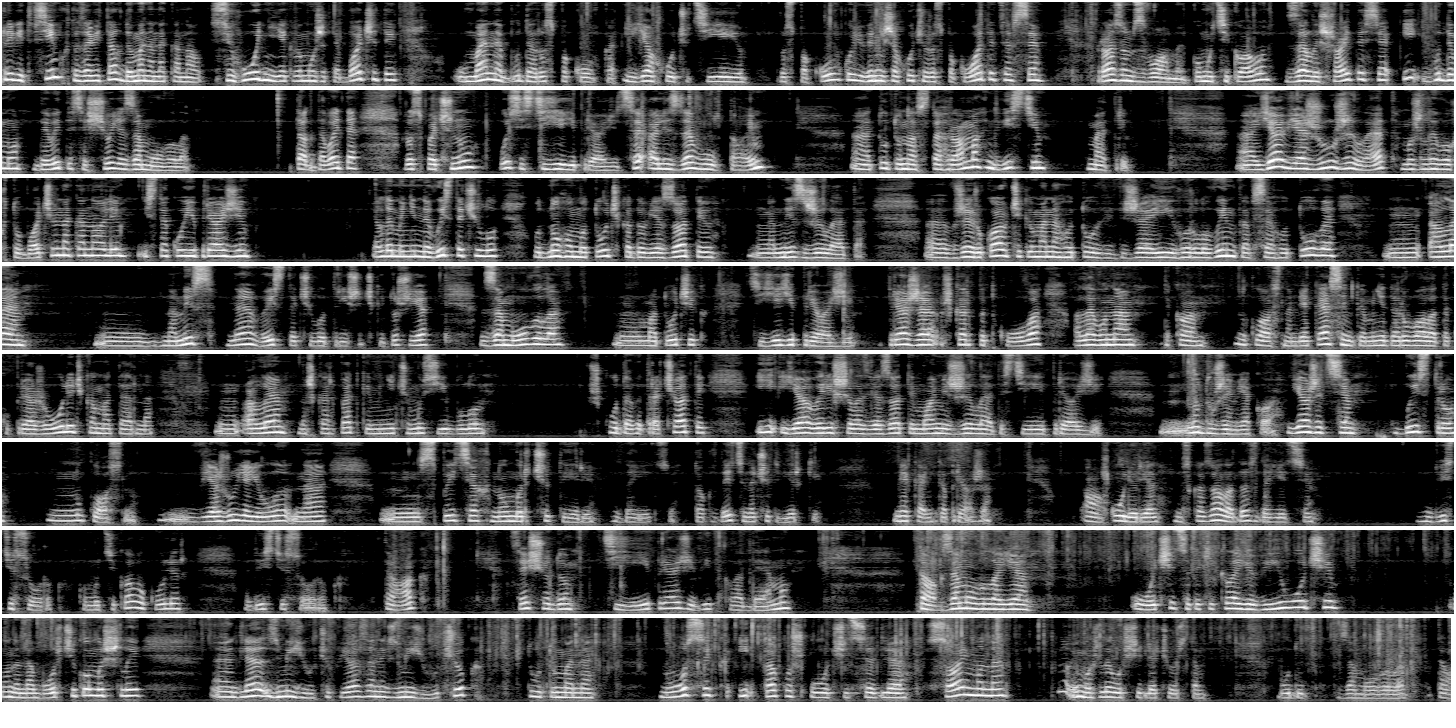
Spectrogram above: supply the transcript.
Привіт всім, хто завітав до мене на канал. Сьогодні, як ви можете бачити, у мене буде розпаковка. І я хочу цією розпаковкою, вірніше, хочу розпакувати це все разом з вами. Кому цікаво, залишайтеся і будемо дивитися, що я замовила. Так, давайте розпочну ось із цієї пряжі. Це Alize Wool Time. Е, Тут у нас в 100 грамах 200 метрів. Е, Я в'яжу жилет, можливо, хто бачив на каналі із такої пряжі, але мені не вистачило одного моточка дов'язати низ жилета. Е, Вже рукавчики у мене готові, вже і горловинка, все готове, але на низ не вистачило трішечки. Тож я замовила моточок цієї пряжі. Пряжа шкарпеткова, але вона така ну, класна, м'якесенька. Мені дарувала таку пряжу Олічка матерна, але на шкарпетки мені чомусь її було шкода витрачати. І я вирішила зв'язати мамі жилет з цієї пряжі. Ну, дуже м'яка. В'яжеться швидко, ну, класно. В'яжу я його на спицях номер 4, здається. Так, здається, на четвірки. М'якенька пряжа. А, колір я не сказала, да, здається. 240. Кому цікаво, колір 240. Так, це щодо цієї пряжі відкладемо. Так, замовила я очі. Це такі клейові очі. Вони наборчиком йшли е, для зміючок, в'язаних зміючок. Тут у мене носик і також очі. Це для Саймона. Ну і, можливо, ще для чогось там будуть замовила. Так,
